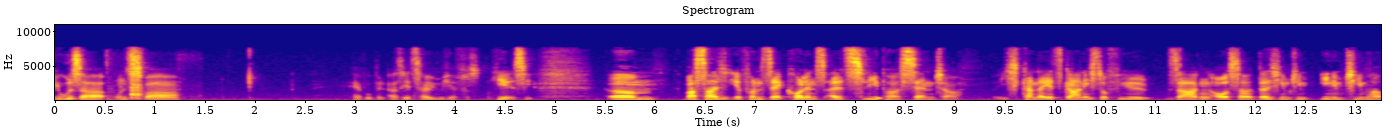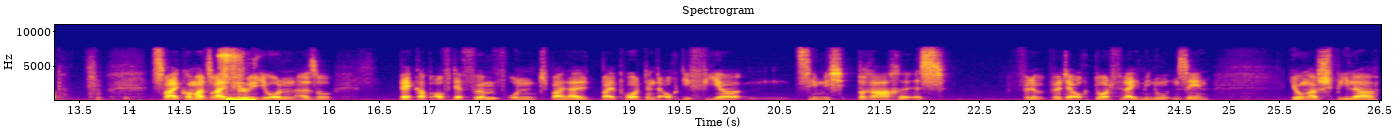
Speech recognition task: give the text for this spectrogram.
User und zwar. Hä, wo bin Also jetzt habe ich mich etwas. Hier ist sie. Ähm, was haltet ihr von Zach Collins als Sleeper Center? Ich kann da jetzt gar nicht so viel sagen, außer dass ich ihn im Team, ihn im Team habe. 2,34 Millionen, also Backup auf der 5 und weil halt bei Portland auch die 4 ziemlich Brache ist, wird er auch dort vielleicht Minuten sehen junger Spieler,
